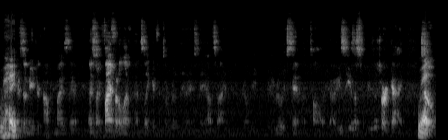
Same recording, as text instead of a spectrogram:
right. there's a major compromise there. And sorry, five foot eleven. That's like if it's a really nice day outside, he's really really standing up tall. You know, he's, he's a he's a short guy. Right. So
